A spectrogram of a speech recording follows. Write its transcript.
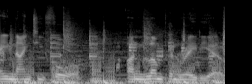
I 94 on Lumpen Radio.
